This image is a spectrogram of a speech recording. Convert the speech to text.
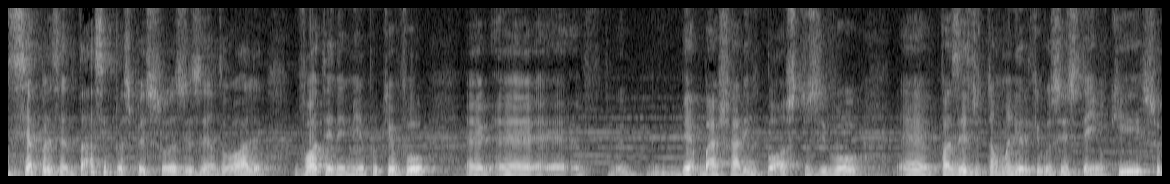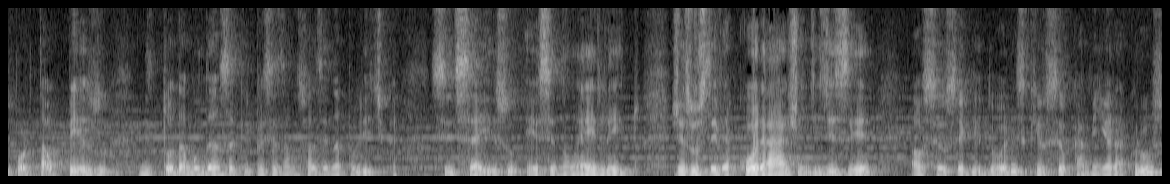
se apresentasse para as pessoas dizendo: Olha, votem em mim porque eu vou é, é, baixar impostos e vou é, fazer de tal maneira que vocês tenham que suportar o peso de toda a mudança que precisamos fazer na política. Se disser isso, esse não é eleito. Jesus teve a coragem de dizer aos seus seguidores que o seu caminho era a cruz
